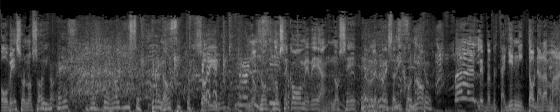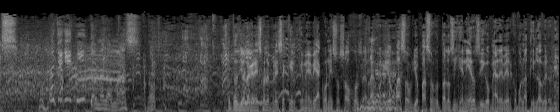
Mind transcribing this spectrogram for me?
obeso no soy. No, eres este rollizo, ¿no? rollicito. Soy. No, no, no sé Rollicito. cómo me vean, no sé. Pero la empresa dijo, no. Rollicito. Ah, le- está llenito nada más. Está llenito nada más, ¿no? Entonces yo le agradezco a la empresa que, que me vea con esos ojos, ¿verdad? Porque yo paso, yo paso junto a los ingenieros y digo, me ha de ver como Latin Lover ahorita.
